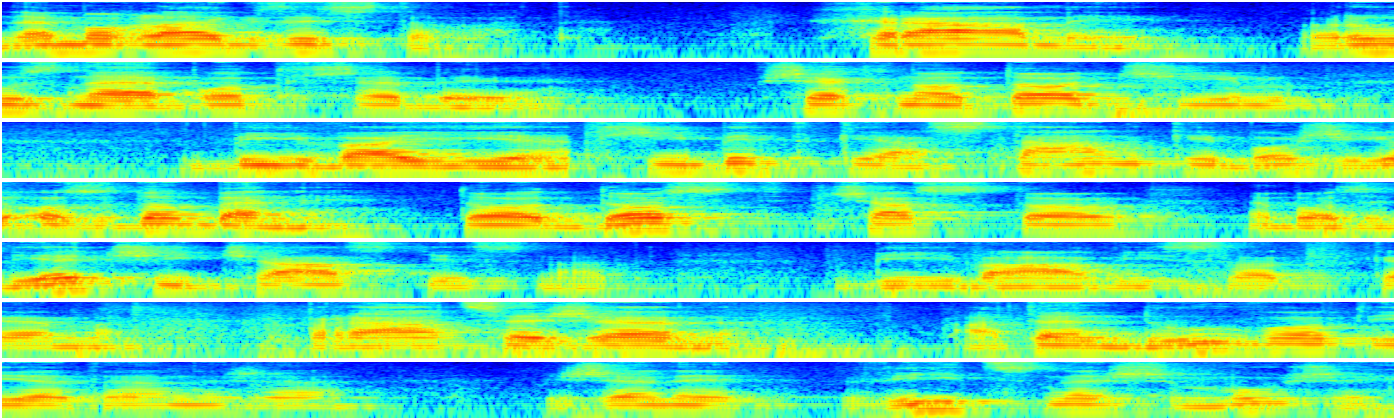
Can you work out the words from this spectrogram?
nemohla existovat. Chrámy, různé potřeby, všechno to, čím bývají příbytky a stánky boží ozdobeny, to dost často, nebo z větší části snad, bývá výsledkem práce žen. A ten důvod je ten, že ženy víc než muži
